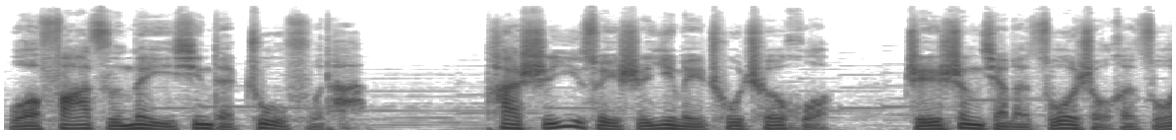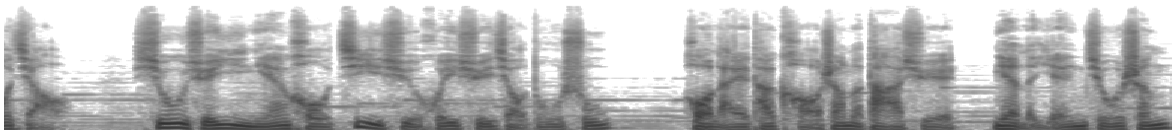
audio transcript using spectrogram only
我发自内心的祝福他。他十一岁时因为出车祸，只剩下了左手和左脚，休学一年后继续回学校读书。后来他考上了大学，念了研究生，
